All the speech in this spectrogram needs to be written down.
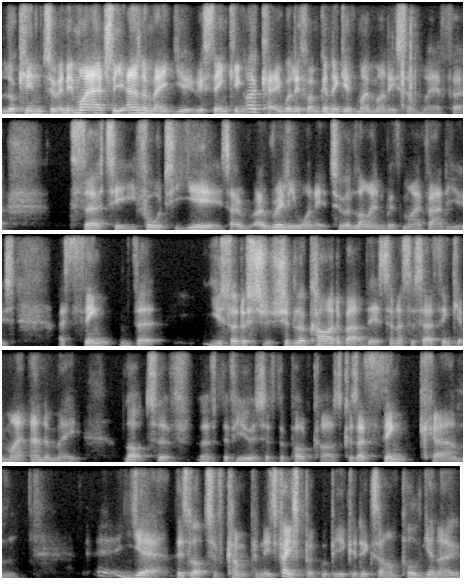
look into. And it might actually animate you. Is thinking okay well if i'm going to give my money somewhere for 30 40 years I, I really want it to align with my values i think that you sort of sh- should look hard about this and as i say i think it might animate lots of, of the viewers of the podcast because i think um, yeah there's lots of companies facebook would be a good example you know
